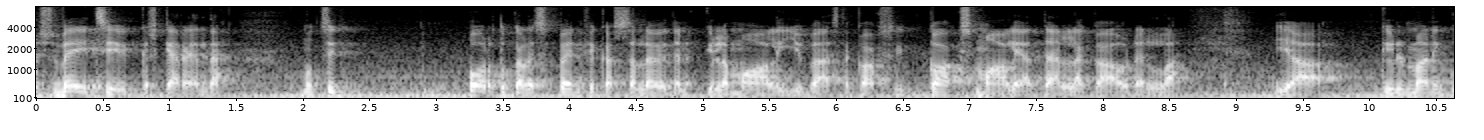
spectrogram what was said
Sveitsi ykköskärjeltä. Mutta sitten Portugalissa Benficassa löytänyt kyllä maalijyvästä 22 maalia tällä kaudella. Ja kyllä mä niinku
